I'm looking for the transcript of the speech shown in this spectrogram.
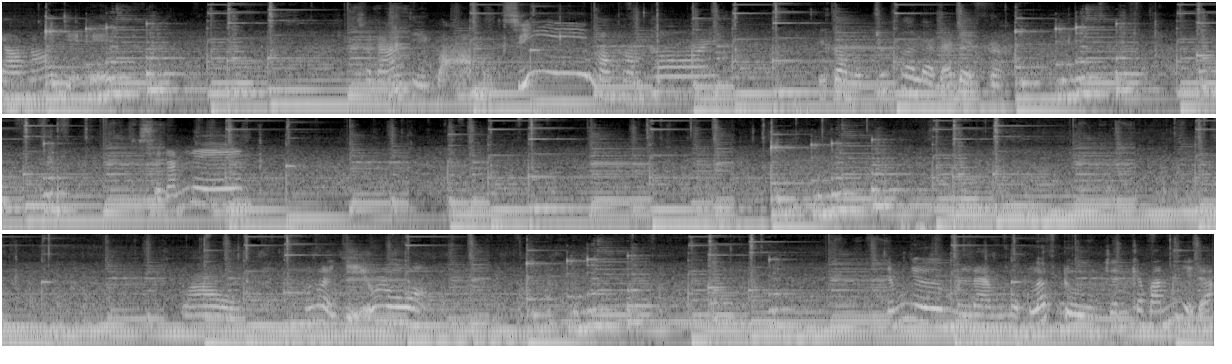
cho nó dễ. Sau đó chị bỏ một xí màu hồng thôi. Cái bánh vậy đó.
